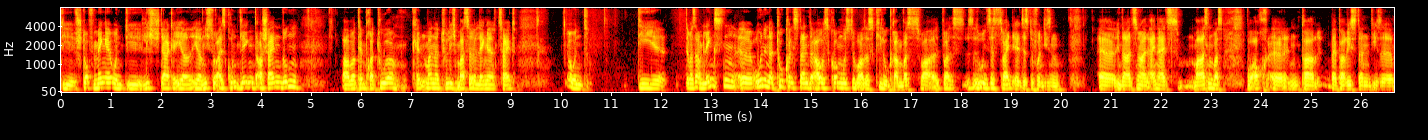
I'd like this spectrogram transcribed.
die Stoffmenge und die Lichtstärke eher, eher nicht so als grundlegend erscheinen würden. Aber Temperatur kennt man natürlich, Masse, Länge, Zeit. Und die, was am längsten äh, ohne Naturkonstante auskommen musste, war das Kilogramm. Was war etwas, ist übrigens das zweitälteste von diesen äh, internationalen Einheitsmaßen, was, wo auch äh, Par bei Paris dann diese.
